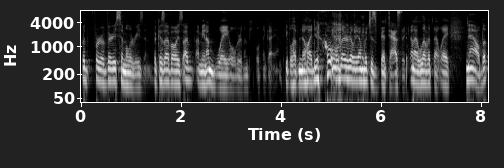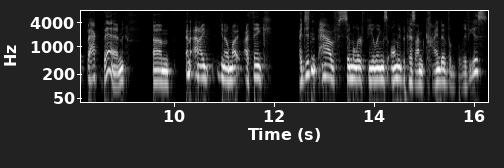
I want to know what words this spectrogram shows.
for for a very similar reason. Because I've always, I've, I mean, I'm way older than people think I am. People have no idea how old I really am, which is fantastic, and I love it that way now. But back then, um, and and I, you know, my I think I didn't have similar feelings only because I'm kind of oblivious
